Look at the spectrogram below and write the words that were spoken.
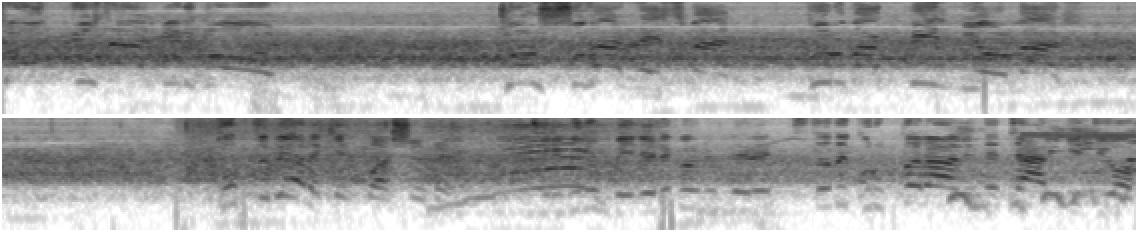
Çok güzel bir gol. Coştular resmen. Durmak bilmiyorlar. Toplu bir hareket başladı. Tribünün belirli bölümleri stadı gruplar halinde terk ediyor.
